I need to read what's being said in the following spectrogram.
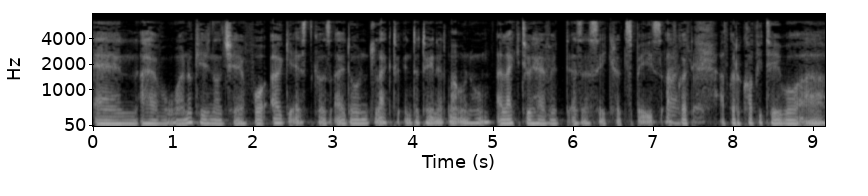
And I have one occasional chair for a guest because I don't like to entertain at my own home. I like to have it as a sacred space. I've got, right. I've got a coffee table uh,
